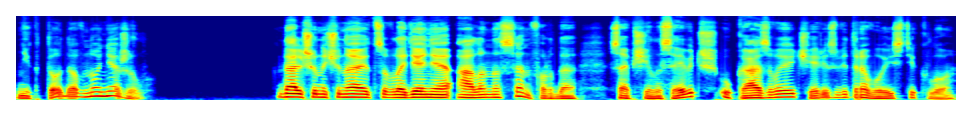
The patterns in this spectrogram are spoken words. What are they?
никто давно не жил. Дальше начинаются владения Алана Сенфорда, сообщила Сэвидж, указывая через ветровое стекло.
